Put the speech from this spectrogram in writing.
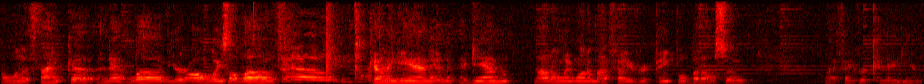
I want to thank uh, Annette Love. You're always a love Oh, coming in, and again, not only one of my favorite people, but also my favorite Canadian,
